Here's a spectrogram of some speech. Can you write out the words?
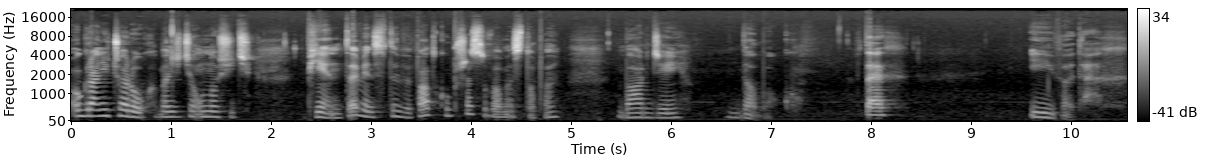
ogranicza ruch. Będziecie unosić piętę, więc w tym wypadku przesuwamy stopę bardziej do boku. Wdech i wydech.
